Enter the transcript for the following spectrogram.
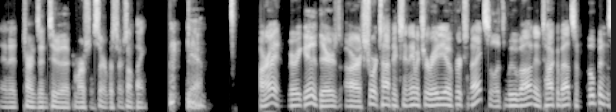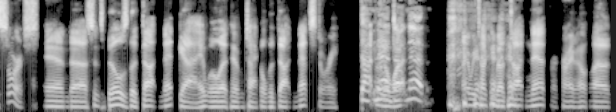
and it turns into a commercial service or something. Yeah. All right, very good. There's our short topics in amateur radio for tonight. So let's move on and talk about some open source. And uh, since Bill's the .NET guy, we'll let him tackle the .NET story. Dot don't know net, why- net. Why are we talking about .NET for crying out loud?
